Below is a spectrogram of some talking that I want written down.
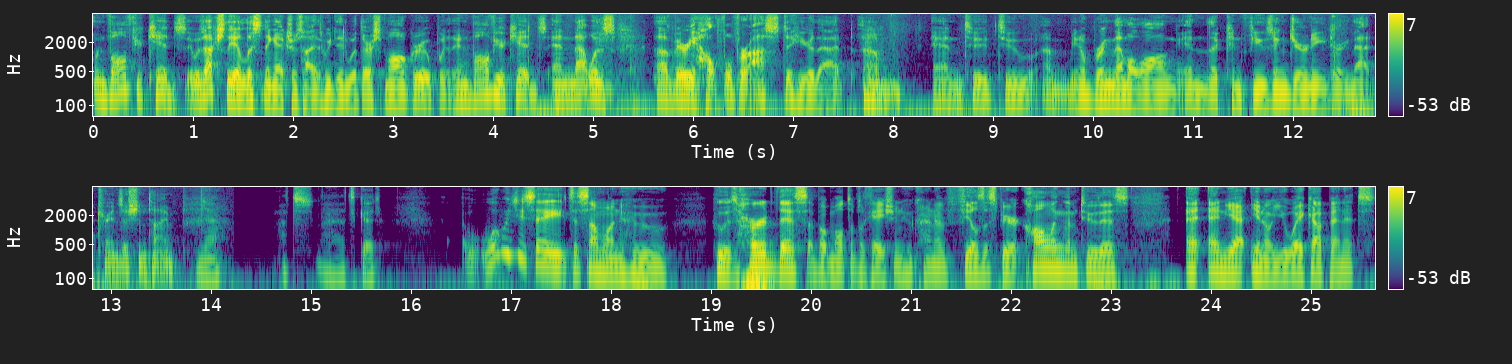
involve your kids. It was actually a listening exercise we did with our small group. Involve your kids, and that was uh, very helpful for us to hear that um, mm. And to to um, you know bring them along in the confusing journey during that transition time. Yeah, that's that's good. What would you say to someone who who has heard this about multiplication, who kind of feels the Spirit calling them to this, and, and yet you know you wake up and it's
